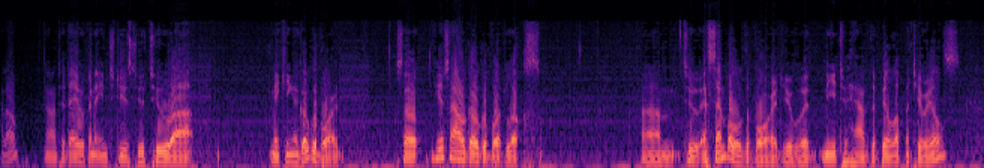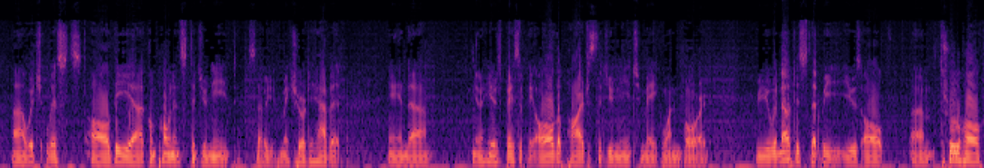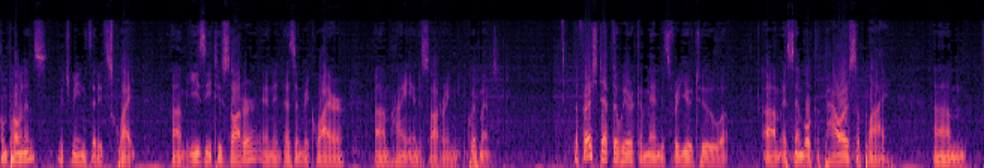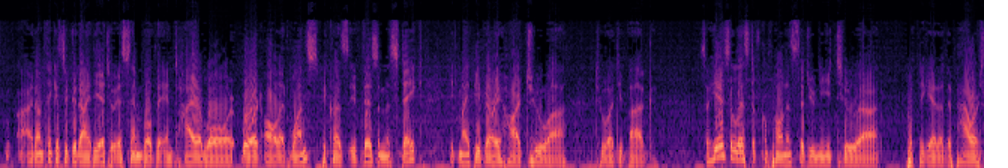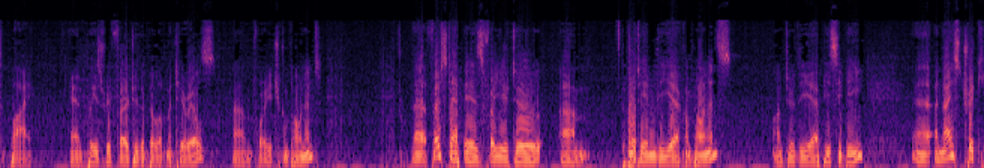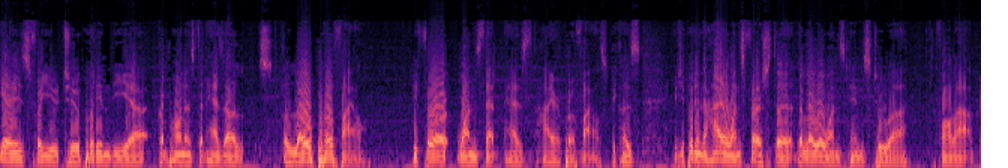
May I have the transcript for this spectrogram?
Hello. Uh, today we're going to introduce you to uh, making a go-go board. So here's how a go-go board looks. Um, to assemble the board you would need to have the bill of materials uh, which lists all the uh, components that you need so you make sure to have it and uh, you know here's basically all the parts that you need to make one board you would notice that we use all um, through hole components which means that it's quite um, easy to solder and it doesn't require um, high-end soldering equipment. The first step that we recommend is for you to um, assemble the power supply. Um, I don't think it's a good idea to assemble the entire board all at once because if there's a mistake it might be very hard to uh, to uh, debug. So here's a list of components that you need to uh, put together the power supply and please refer to the bill of materials um, for each component. The first step is for you to um, put in the uh, components onto the uh, PCB. Uh, a nice trick here is for you to put in the uh, components that has a, a, low profile before ones that has higher profiles because if you put in the higher ones first the, the lower ones tends to uh, fall out.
